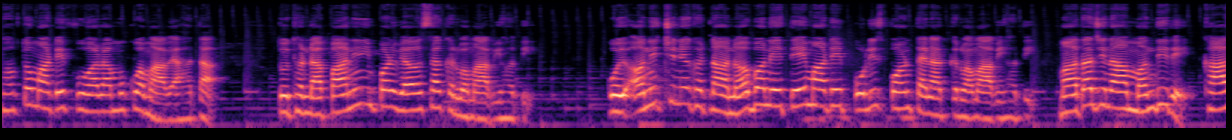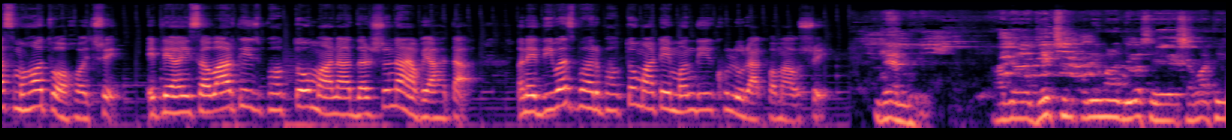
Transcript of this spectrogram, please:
ભક્તો માટે ફુવારા મૂકવામાં આવ્યા હતા. તો ઠંડા પાણીની પણ વ્યવસ્થા કરવામાં આવી હતી. કોઈ અનિચ્છનીય ઘટના ન બને તે માટે પોલીસ પણ તૈનાત કરવામાં આવી હતી. માતાજીના મંદિરે ખાસ મહત્વ હોય છે. એટલે અહીં સવારથી જ ભક્તો માના દર્શન આવ્યા હતા અને દિવસભર ભક્તો માટે મંદિર ખુલ્લું રાખવામાં આવશે. આજે જેઠ પૂર્ણિમાના દિવસે સવારથી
